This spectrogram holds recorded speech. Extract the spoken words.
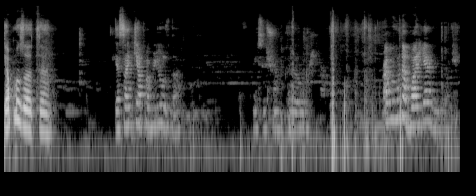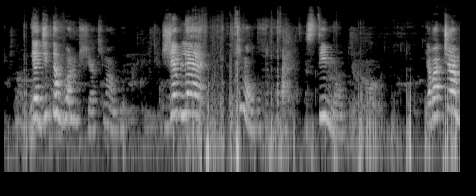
Yapma zaten. Ya sanki yapabiliyoruz da. Neyse şunu kıralım. Abi burada bariyer mi var? Ya cidden varmış ya. Kim aldı? Jeble. Kim oldu? Steam mi oldu? Ya bakacağım.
